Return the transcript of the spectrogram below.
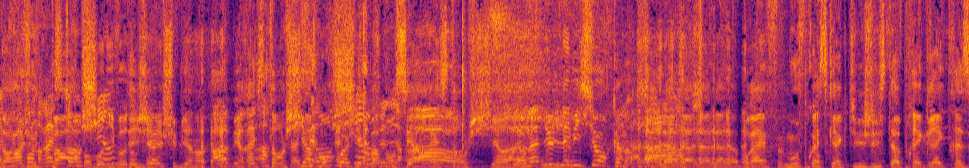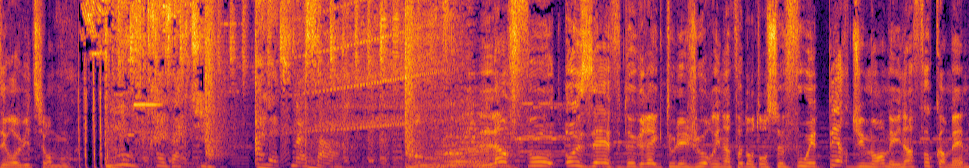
n'en rajoute pas en pour mon chien. niveau Déjà, je suis bien dans... Ah, mais reste en chien, c'est en pourquoi j'ai chien, pas pensé dire. à Ah. reste en chien On annule l'émission, on recommence. Ah là là là là là. Bref, Move Presque Actu juste après Greg 1308 sur Move. Move très actu. Alex Nassar. L'info Osef de Greg tous les jours, une info dont on se fout éperdument, mais une info quand même.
